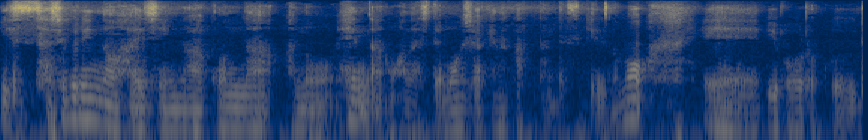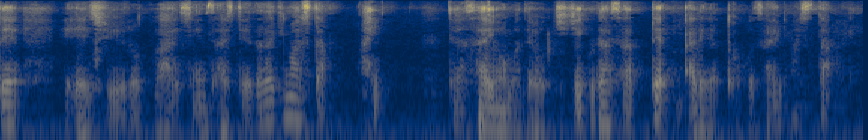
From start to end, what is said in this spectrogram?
久しぶりの配信がこんな、あの、変なお話で申し訳なかったんですけれども、えー、微暴録で、えー、収録配信させていただきました。はい。では最後までお聴きくださってありがとうございました。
